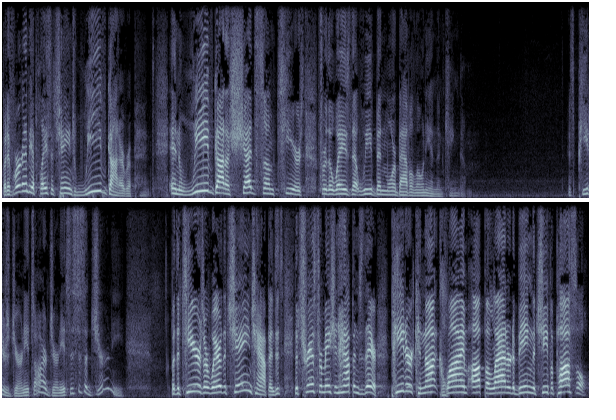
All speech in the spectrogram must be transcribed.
But if we're going to be a place of change, we've got to repent. And we've got to shed some tears for the ways that we've been more Babylonian than kingdom. It's Peter's journey. It's our journey. It's, this is a journey. But the tears are where the change happens. It's, the transformation happens there. Peter cannot climb up a ladder to being the chief apostle.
